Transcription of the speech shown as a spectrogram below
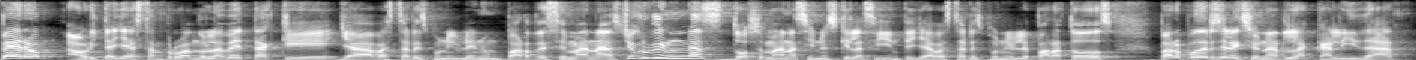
Pero ahorita ya están probando la beta que ya va a estar disponible en un par de semanas. Yo creo que en unas dos semanas, si no es que la siguiente ya va a estar disponible para todos, para poder seleccionar la calidad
